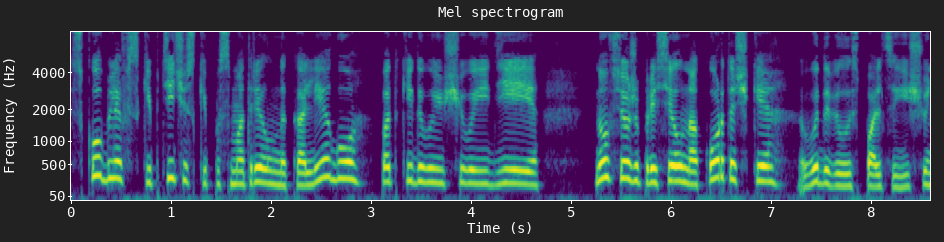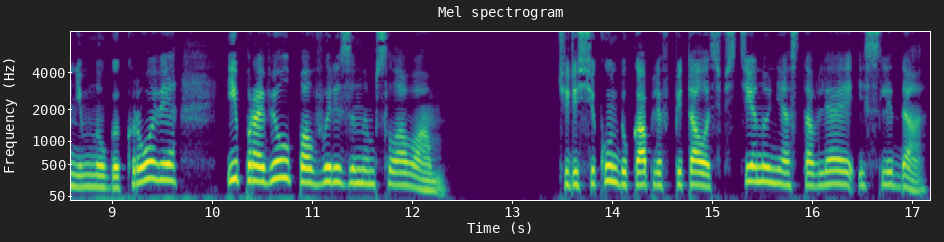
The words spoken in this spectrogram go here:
Скоблев скептически посмотрел на коллегу, подкидывающего идеи, но все же присел на корточки, выдавил из пальца еще немного крови и провел по вырезанным словам. Через секунду капля впиталась в стену, не оставляя и следа.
